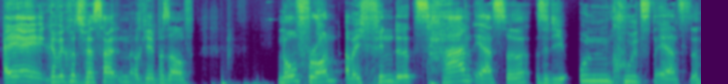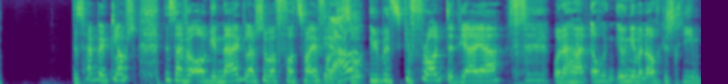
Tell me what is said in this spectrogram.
Ey, ey, können wir kurz festhalten? Okay, pass auf. No front, aber ich finde, Zahnärzte sind die uncoolsten Ärzte. Das haben wir, glaubst das haben wir original, glaubst du, mal vor zwei Folgen ja? so übelst gefrontet, ja, ja. Oder hat auch irgendjemand auch geschrieben,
